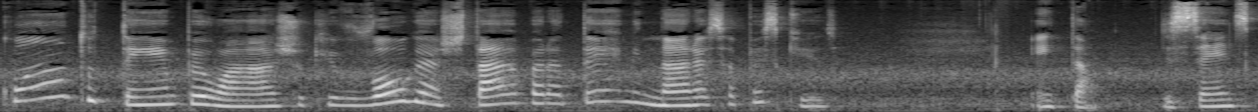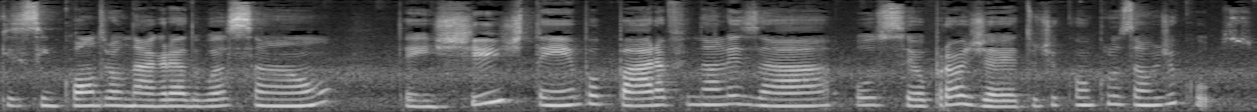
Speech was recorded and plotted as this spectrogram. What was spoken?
Quanto tempo eu acho que vou gastar para terminar essa pesquisa? Então, discentes que se encontram na graduação têm X tempo para finalizar o seu projeto de conclusão de curso.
